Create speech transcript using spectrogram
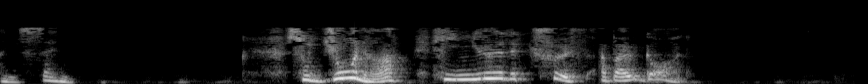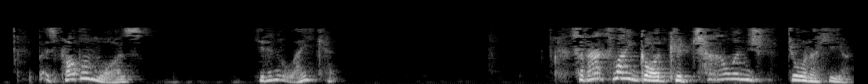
and sin. So Jonah, he knew the truth about God. But his problem was, he didn't like it. So that's why God could challenge Jonah here.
